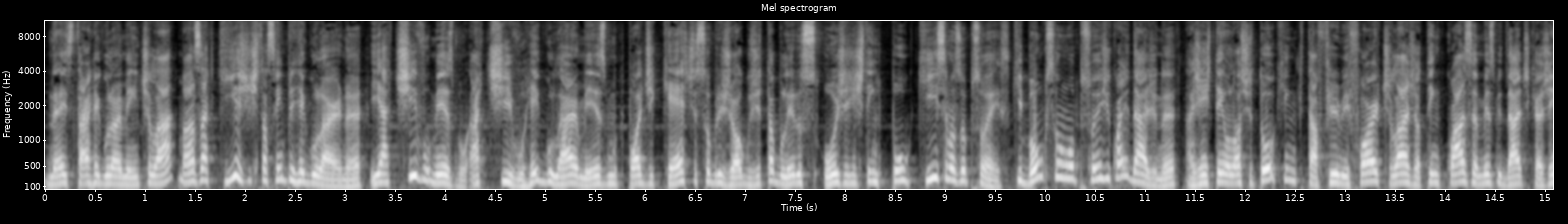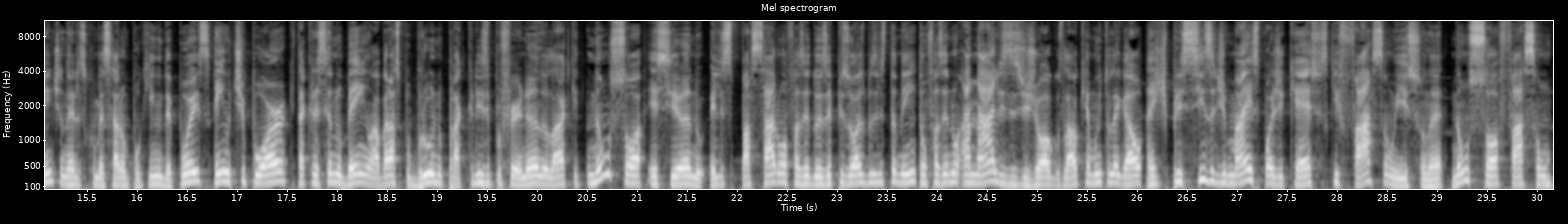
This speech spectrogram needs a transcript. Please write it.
né, estar regularmente lá, mas aqui a gente tá sempre regular, né? E ativo mesmo, ativo, regular mesmo, podcast sobre jogos de tabuleiros. Hoje a gente tem pouquíssimas opções. Que bom que são opções de qualidade, né? A gente tem o Lost Token, que tá firme e forte lá, já tem quase a mesma idade que a gente, né? Eles começaram um pouquinho depois. Tem o Tipo War, que tá crescendo bem. Um abraço pro Bruno, pra Cris e pro Fernando lá, que não só esse ano eles passaram a fazer dois episódios, mas eles também estão fazendo análises de jogos lá, o que é muito legal. A gente precisa de mais podcasts que façam isso, né? Não só façam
